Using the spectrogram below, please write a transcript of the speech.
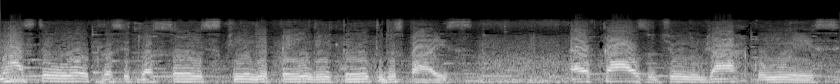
Mas tem outras situações que não dependem tanto dos pais. É o caso de um lugar como esse.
